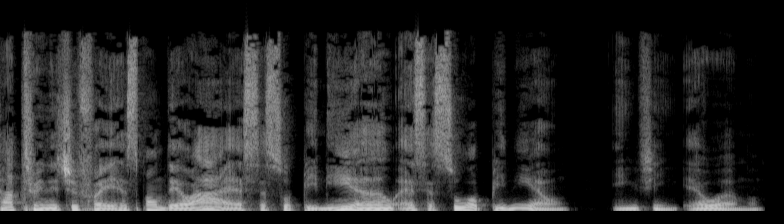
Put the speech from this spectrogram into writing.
a Trinity foi e respondeu: Ah, essa é sua opinião, essa é sua opinião. Enfim, eu amo.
